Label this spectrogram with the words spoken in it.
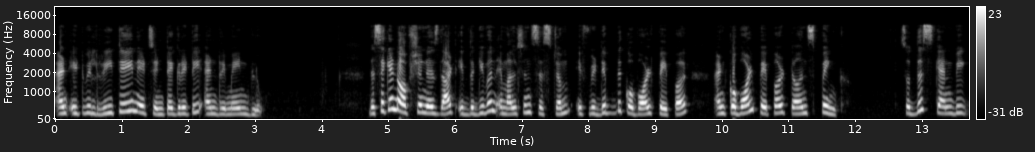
and it will retain its integrity and remain blue. The second option is that if the given emulsion system, if we dip the cobalt paper and cobalt paper turns pink. So this can be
